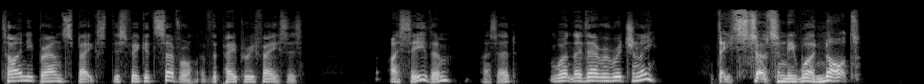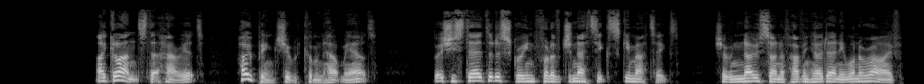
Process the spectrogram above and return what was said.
Tiny brown specks disfigured several of the papery faces. I see them, I said. Weren't they there originally? They certainly were not. I glanced at Harriet, hoping she would come and help me out, but she stared at a screen full of genetic schematics, showing no sign of having heard anyone arrive.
